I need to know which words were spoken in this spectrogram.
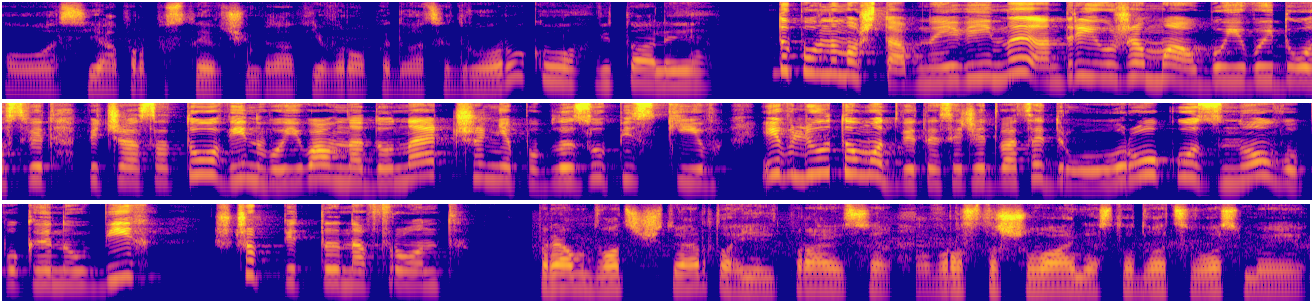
Ось я пропустив чемпіонат Європи 22-го року в Італії. До повномасштабної війни Андрій уже мав бойовий досвід. Під час АТО він воював на Донеччині поблизу Пісків. І в лютому 2022 року знову покинув біг, щоб піти на фронт. Прямо 24-го я відправився в розташування 128-ї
